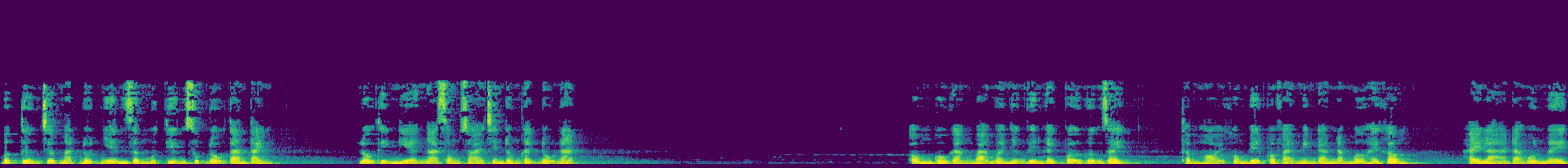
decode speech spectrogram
Bức tường trước mặt đột nhiên dầm một tiếng sụp đổ tan tành. Lỗ Thị Nghĩa ngã sóng xoài trên đống gạch đổ nát. Ông cố gắng bám vào những viên gạch vỡ gượng dậy, thầm hỏi không biết có phải mình đang nằm mơ hay không, hay là đã hôn mê.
